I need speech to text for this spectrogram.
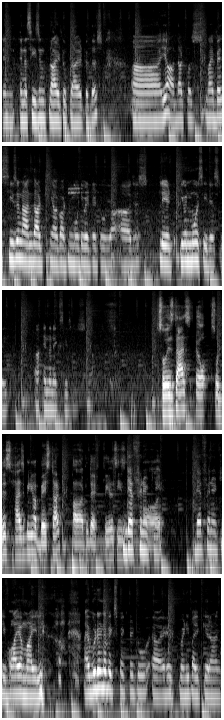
in in a season prior to prior to this. yeah, that was my best season, and that yeah got me motivated to yeah just play it even more seriously in the next seasons. Yeah. So is that so? This has been your best start to the FPL season. Definitely. Or? Definitely by a mile. I wouldn't have expected to uh, hit 25k rank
